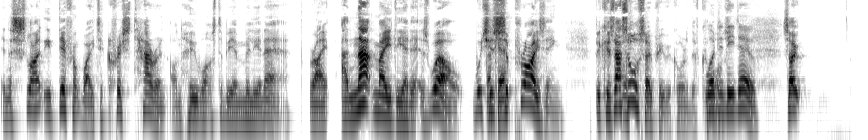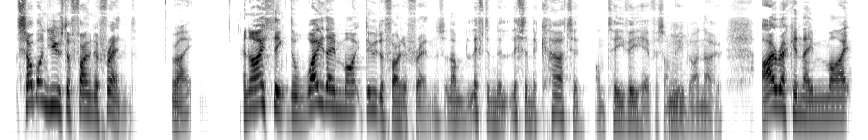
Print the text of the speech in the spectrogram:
in a slightly different way to Chris Tarrant on Who Wants to Be a Millionaire. Right. And that made the edit as well, which is surprising because that's also pre recorded, of course. What did he do? So someone used a phone a friend. Right. And I think the way they might do the phone a friends, and I'm lifting the lifting the curtain on TV here for some people I know, I reckon they might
